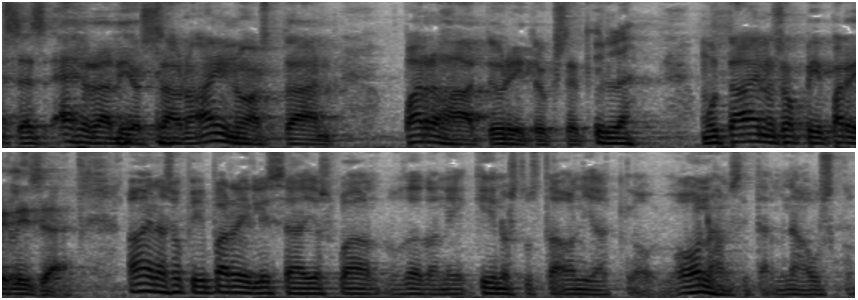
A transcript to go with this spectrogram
SSR-radiossa on ainoastaan parhaat yritykset, Kyllä. mutta aina sopii pari lisää. Aina sopii pari lisää, jos vaan tota, niin kiinnostusta on ja onhan sitä, minä uskon.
